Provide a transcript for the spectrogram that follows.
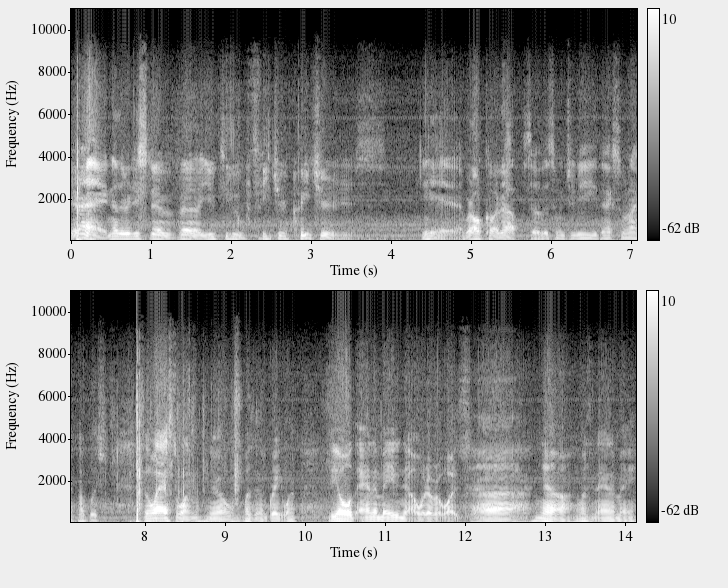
Alright, another edition of uh, YouTube Featured Creatures. Yeah, we're all caught up, so this one should be the next one I publish. The last one, you know, wasn't a great one. The old anime, no, whatever it was. Uh, no, it wasn't anime.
